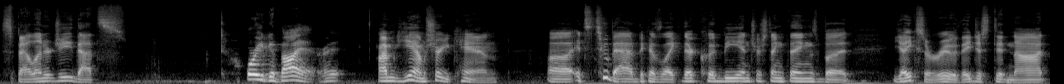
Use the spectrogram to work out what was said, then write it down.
spell energy that's Or you could buy it, right? I'm yeah, I'm sure you can. Uh, it's too bad because like there could be interesting things, but yikes they just did not.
